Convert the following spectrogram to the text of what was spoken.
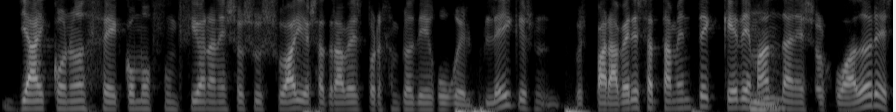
ya conoce cómo funcionan esos usuarios a través, por ejemplo, de Google Play, que es pues, para ver exactamente qué mm. demandan esos jugadores.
